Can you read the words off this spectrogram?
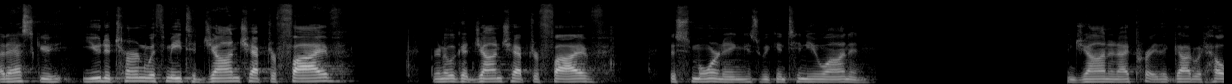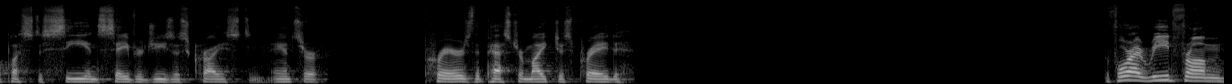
I'd ask you, you to turn with me to John chapter 5. We're going to look at John chapter 5 this morning as we continue on. And, and John, and I pray that God would help us to see and Savior Jesus Christ and answer prayers that Pastor Mike just prayed. Before I read from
